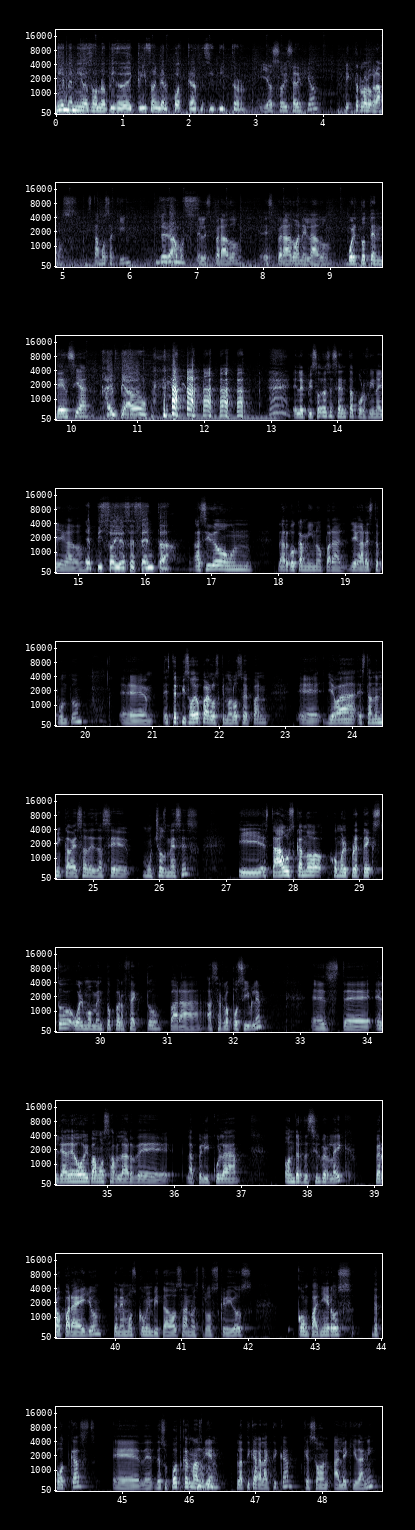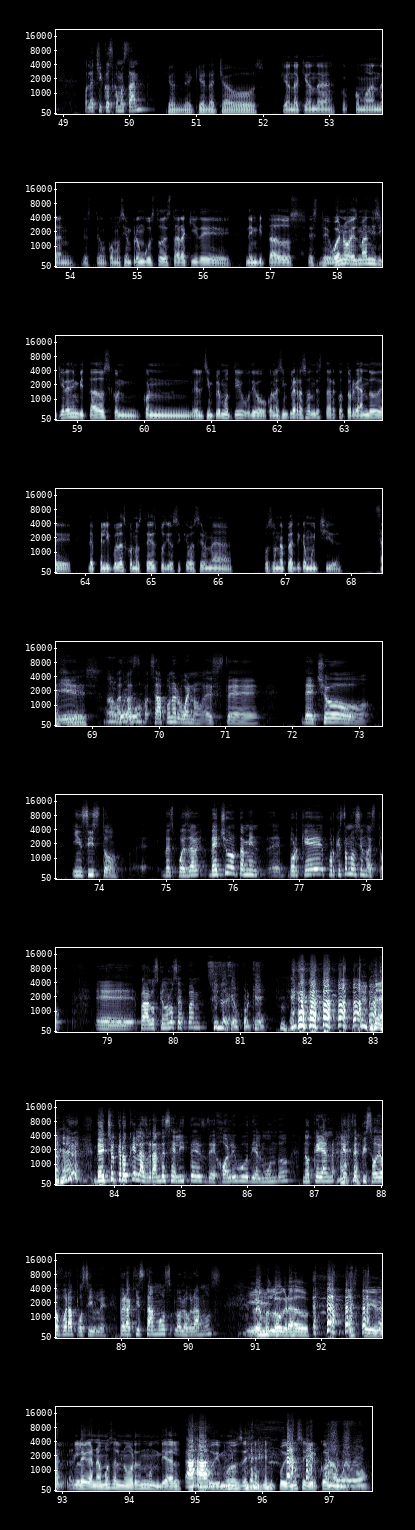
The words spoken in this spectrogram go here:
Bienvenidos a un nuevo episodio de Cliffhanger Podcast. Yo soy Víctor. Y yo soy Sergio. Víctor, lo logramos. Estamos aquí. Llegamos. El esperado, esperado, anhelado, vuelto tendencia. Hypeado. El episodio 60 por fin ha llegado. Episodio 60. Ha sido un largo camino para llegar a este punto. Eh, este episodio, para los que no lo sepan, eh, lleva estando en mi cabeza desde hace muchos meses. Y estaba buscando como el pretexto o el momento perfecto para hacerlo posible. Este, el día de hoy vamos a hablar de la película Under the Silver Lake, pero para ello tenemos como invitados a nuestros queridos compañeros de podcast, eh, de, su podcast más bien, Plática Galáctica, que son Alec y Dani. Hola chicos, ¿cómo están? ¿Qué onda? ¿Qué onda, chavos? ¿Qué onda? ¿Qué onda? ¿Cómo andan? Este, como siempre, un gusto de estar aquí de, invitados. Este, bueno, es más, ni siquiera de invitados, con, el simple motivo, digo, con la simple razón de estar cotorreando de, películas con ustedes, pues yo sé que va a ser una, pues una plática muy chida. Sí, Así es. se va a poner bueno. Este, de hecho, insisto, después de, de hecho, también, eh, ¿por, qué, ¿por qué estamos haciendo esto? Eh, para los que no lo sepan. Sí, Sergio, ¿por qué? de hecho, creo que las grandes élites de Hollywood y el mundo no querían que este episodio fuera posible. Pero aquí estamos, lo logramos. Lo hemos logrado. Este, le ganamos al nuevo orden mundial. Pudimos, pudimos seguir con. huevo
